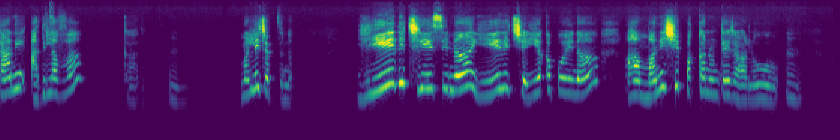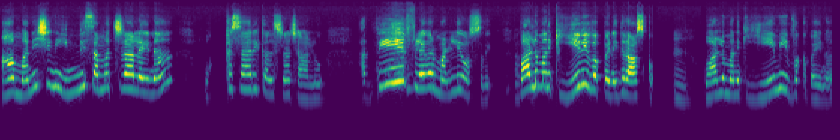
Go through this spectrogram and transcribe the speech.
కానీ అది లవ్వా కాదు. మళ్ళీ చెప్తున్నా. ఏది చేసినా ఏది చెయ్యకపోయినా ఆ మనిషి పక్కనుంటే చాలు. ఆ మనిషిని ఇన్ని సంవత్సరాలైనా ఒక్కసారి కలిసినా చాలు అదే ఫ్లేవర్ మళ్ళీ వస్తుంది వాళ్ళు మనకి ఏమి ఇవ్వకపోయినా ఇది రాసుకో. వాళ్ళు మనకి ఏమి ఇవ్వకపోయినా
